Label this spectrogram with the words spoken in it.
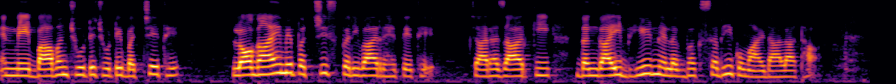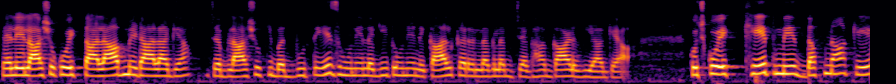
इनमें बावन छोटे छोटे बच्चे थे। लौगाएँ में 25 परिवार रहते थे। चार हज़ार की दंगाई भीड़ ने लगभग सभी को मार डाला था। पहले लाशों को एक तालाब में डाला गया। जब लाशों की बदबू तेज होने लगी तो उन्हें निकाल कर अलग अलग जगह गाड़ दिया गया। कुछ को एक खेत में दफना के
